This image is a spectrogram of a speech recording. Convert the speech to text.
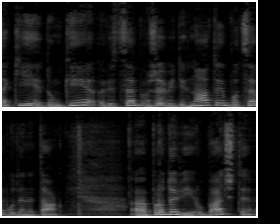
такі думки від себе вже відігнати, бо це буде не так. Е, Про довіру, бачите?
